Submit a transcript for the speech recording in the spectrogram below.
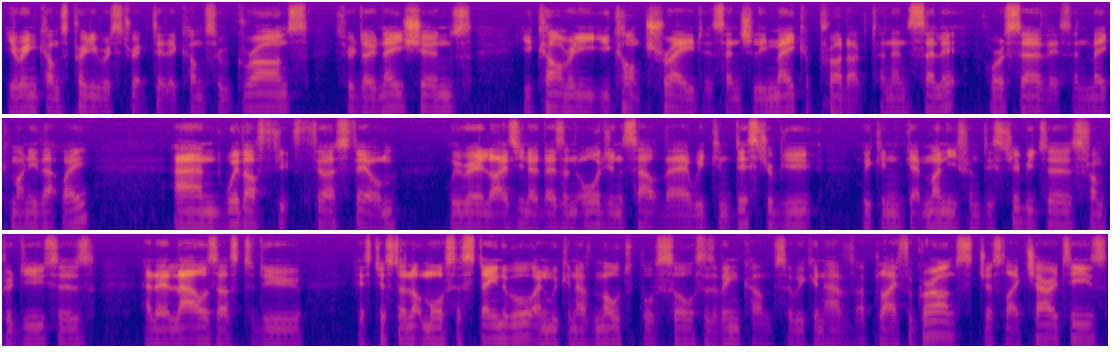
your income's pretty restricted. It comes through grants, through donations. You can't really, you can't trade. Essentially, make a product and then sell it or a service and make money that way. And with our f- first film, we realized, you know, there's an audience out there. We can distribute. We can get money from distributors, from producers, and it allows us to do. It's just a lot more sustainable, and we can have multiple sources of income. So we can have apply for grants, just like charities.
